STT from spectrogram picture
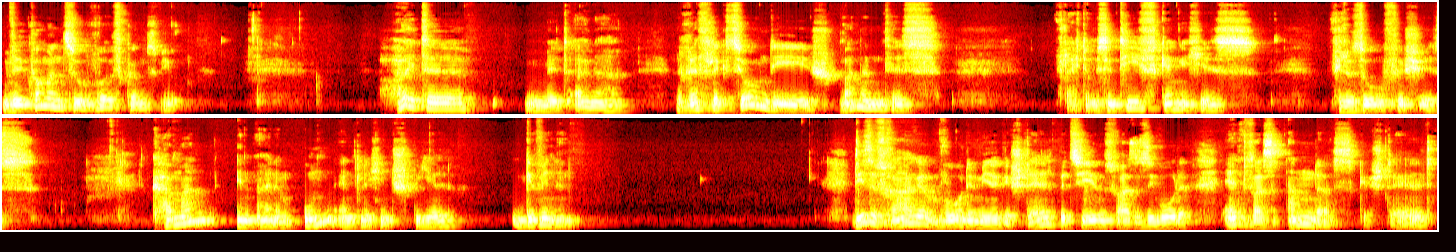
Willkommen zu Wolfgangs View. Heute mit einer Reflexion, die spannend ist, vielleicht ein bisschen tiefgängig ist, philosophisch ist. Kann man in einem unendlichen Spiel gewinnen? Diese Frage wurde mir gestellt, beziehungsweise sie wurde etwas anders gestellt,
